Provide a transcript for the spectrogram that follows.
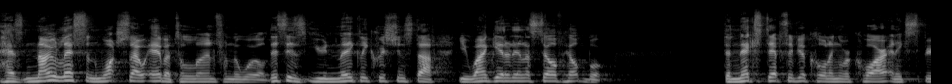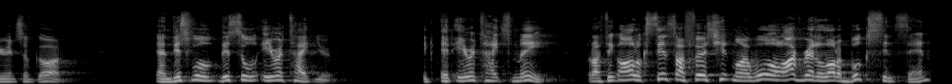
has no lesson whatsoever to learn from the world. This is uniquely Christian stuff. You won't get it in a self help book. The next steps of your calling require an experience of God. And this will, this will irritate you. It, it irritates me. But I think, oh, look, since I first hit my wall, I've read a lot of books since then.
